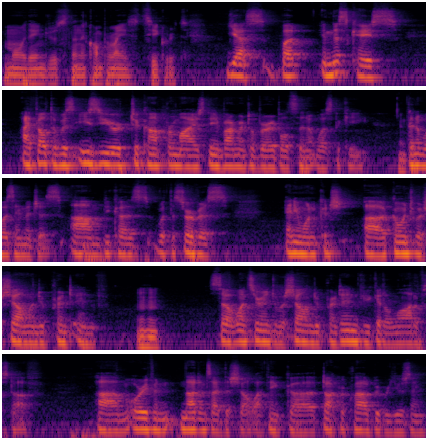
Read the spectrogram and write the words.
more dangerous than a compromised secret. Yes, but in this case, I felt it was easier to compromise the environmental variables than it was the key, than it was images, um, because with the service, anyone could sh- uh, go into a shell and do printenv. hmm So once you're into a shell and do printenv, you get a lot of stuff. Um, or even not inside the shell. I think uh, Docker Cloud we were using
